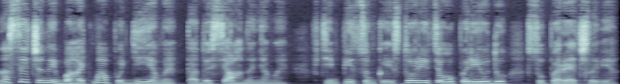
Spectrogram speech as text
насичений багатьма подіями та досягненнями. Втім, підсумки історії цього періоду суперечливі.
